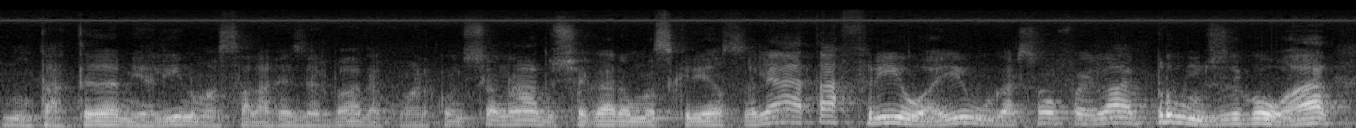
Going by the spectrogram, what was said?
num tatame ali, numa sala reservada com ar-condicionado. Chegaram umas crianças ali, ah, tá frio. Aí o garçom foi lá, prum, desligou o ar,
